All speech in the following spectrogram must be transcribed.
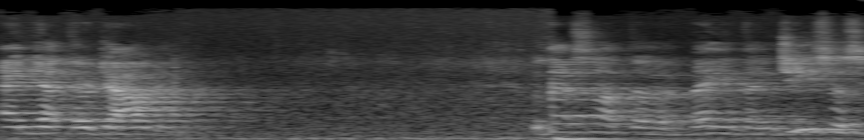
and yet they're doubting. But that's not the main thing. Jesus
